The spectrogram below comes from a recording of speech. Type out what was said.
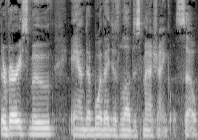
they're very smooth and uh, boy they just love to smash ankles so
